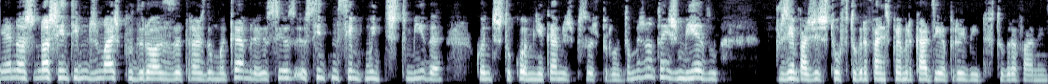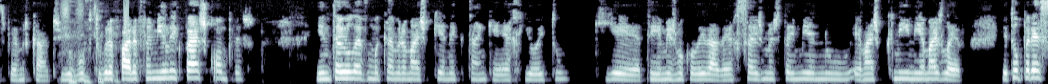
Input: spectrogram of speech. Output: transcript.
É. é. nós, nós sentimos-nos mais poderosos atrás de uma câmara. Eu, eu, eu sinto-me sempre muito destemida quando estou com a minha câmera e as pessoas perguntam, mas não tens medo? Por exemplo, às vezes estou a fotografar em supermercados e é proibido fotografar em supermercados. E eu vou fotografar a família que vai às compras. E então eu levo uma câmera mais pequena que tem, que é R8, que é, tem a mesma qualidade R6, mas tem menos, é mais pequenino e é mais leve. Então parece,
